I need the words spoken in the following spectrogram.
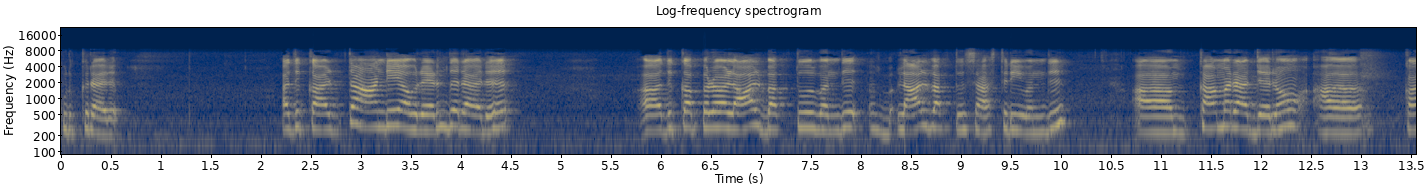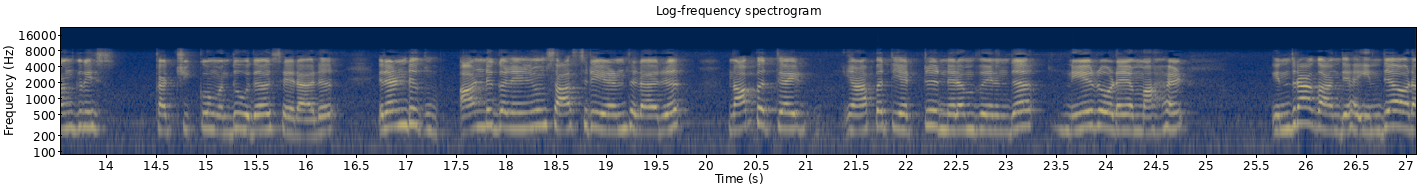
கொடுக்குறாரு. அதுக்கு அடுத்த ஆண்டே அவர் இறந்துறாரு. அதுக்கப்புறம் லால் பக்தூர் வந்து லால் பக்தூர் சாஸ்திரி வந்து காமராஜரும் காங்கிரஸ் கட்சிக்கும் வந்து உதவி செய்கிறாரு இரண்டு ஆண்டுகளிலும் சாஸ்திரி இழந்துடாரு. நாற்பத்தி ஐ நாற்பத்தி எட்டு நிரம்பியிருந்த நேருடைய மகள் இந்திரா காந்தியை இந்தியாவோட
